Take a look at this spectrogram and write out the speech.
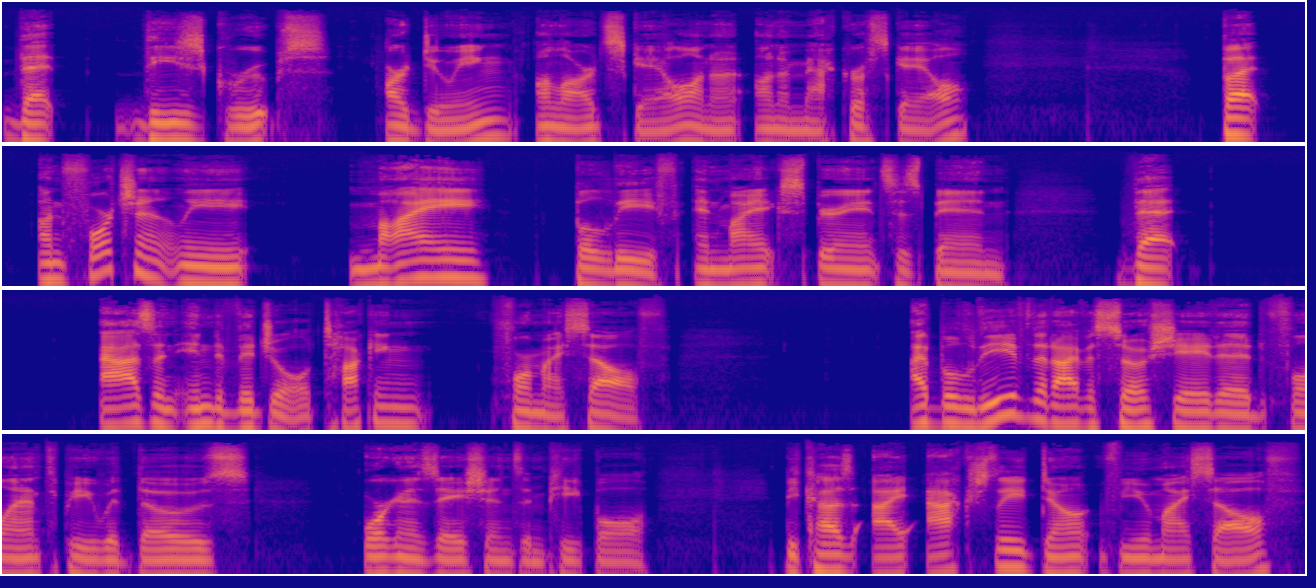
that these groups are doing on large scale, on a, on a macro scale. But unfortunately, my belief and my experience has been that as an individual, talking for myself, I believe that I've associated philanthropy with those organizations and people because I actually don't view myself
